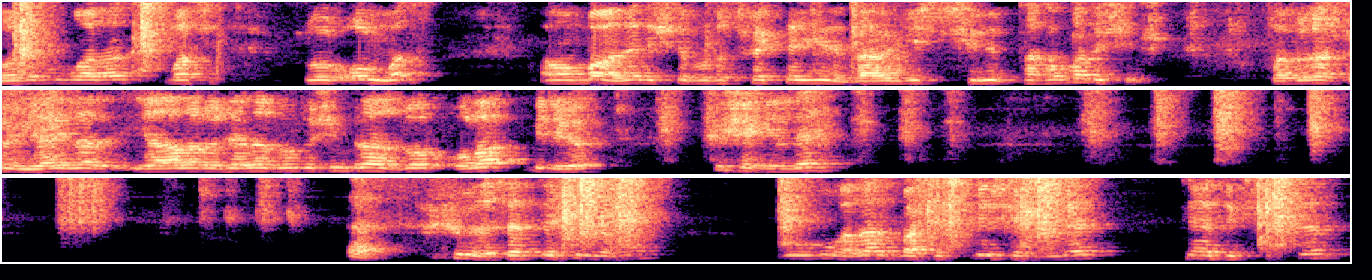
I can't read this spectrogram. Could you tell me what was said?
Normalde bu kadar basit, zor olmaz. Ama bazen işte burada tüfekte yine daha önce hiç silip takılmadığı için fabrikasyon yaylar, yağlar üzerine durduğu için biraz zor olabiliyor. Şu şekilde Evet, şöyle sertleştiği zaman bu bu kadar basit bir şekilde kinetik sistem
